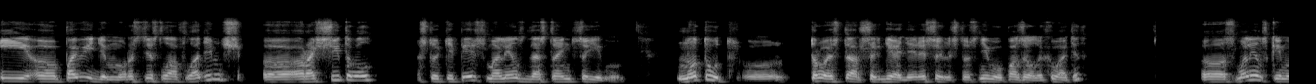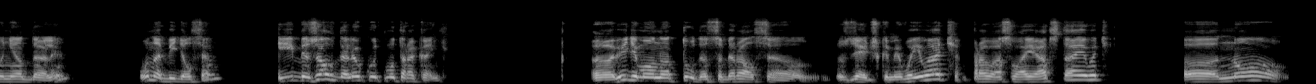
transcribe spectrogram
И, э, по-видимому, Ростислав Владимирович э, рассчитывал, что теперь Смоленск достанется ему. Но тут э, трое старших дядей решили, что с него, пожалуй, хватит. Смоленск ему не отдали. Он обиделся и бежал в далекую Тмутаракань. Видимо, он оттуда собирался с дядюшками воевать, права свои отстаивать, но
